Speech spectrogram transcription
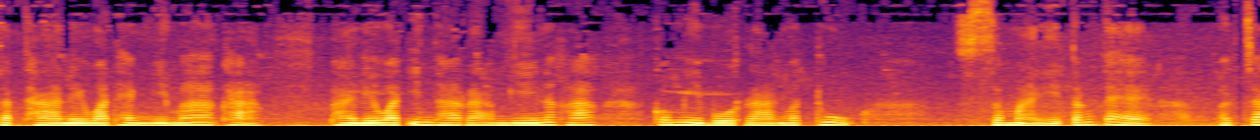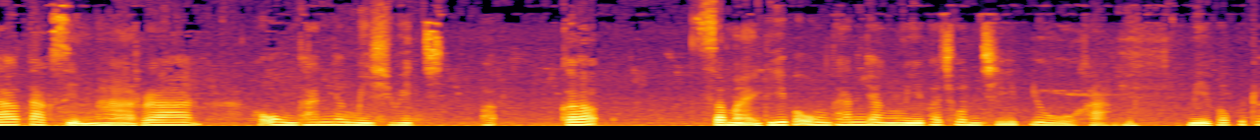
ศรัทธาในวัดแห่งนี้มากค่ะ ภายในวัดอินทารามนี้นะคะ ก็มีโบราณวัตถุสมัยตั้งแต่พระเจ้าตากสินมหาราช พระองค์ท่านยังมีชีวิตก็ สมัยที่พระองค์ท่านยังมีพระชนชีพอยู่ค่ะ มีพระพุทธ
